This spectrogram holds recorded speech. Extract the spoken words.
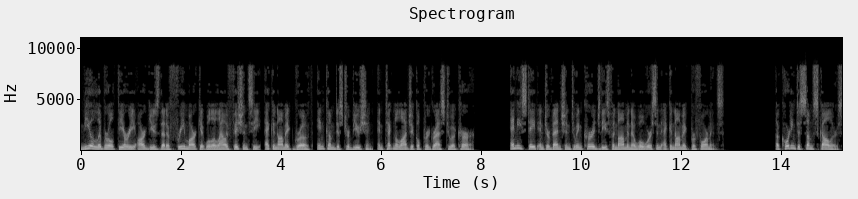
Neoliberal theory argues that a free market will allow efficiency, economic growth, income distribution, and technological progress to occur. Any state intervention to encourage these phenomena will worsen economic performance. According to some scholars,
